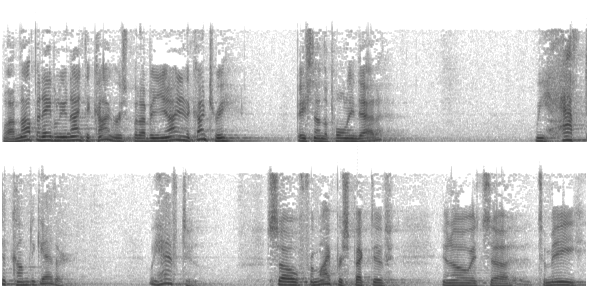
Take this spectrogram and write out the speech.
Well, I've not been able to unite the Congress, but I've been uniting the country based on the polling data. We have to come together. We have to. So, from my perspective, you know, it's uh, to me,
